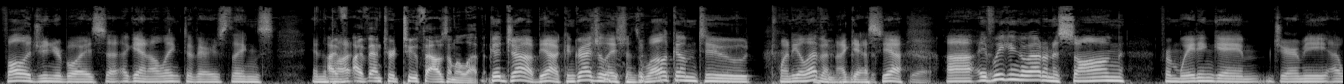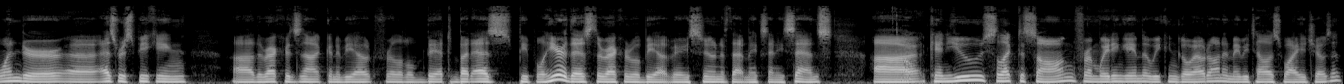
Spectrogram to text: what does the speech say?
follow Junior Boys. Uh, again, I'll link to various things in the. I've, I've entered 2011. Good job. Yeah. Congratulations. Welcome to 2011, I guess. Yeah. Uh, if we can go out on a song from Waiting Game, Jeremy, I wonder, uh, as we're speaking, uh, the record's not going to be out for a little bit, but as people hear this, the record will be out very soon, if that makes any sense. Uh, Can you select a song from Waiting Game that we can go out on and maybe tell us why you chose it?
